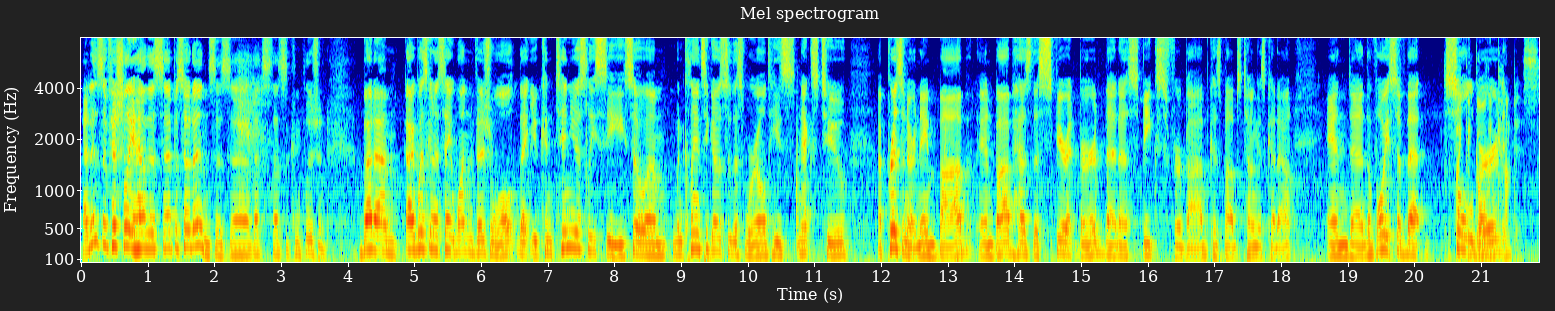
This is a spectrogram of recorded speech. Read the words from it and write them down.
that is officially how this episode ends. Is uh, that's that's the conclusion. But um, I was going to say one visual that you continuously see. So um, when Clancy goes to this world, he's next to a prisoner named Bob, and Bob has this spirit bird that uh, speaks for Bob because Bob's tongue is cut out, and uh, the voice of that It's soul like bird. Compass.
